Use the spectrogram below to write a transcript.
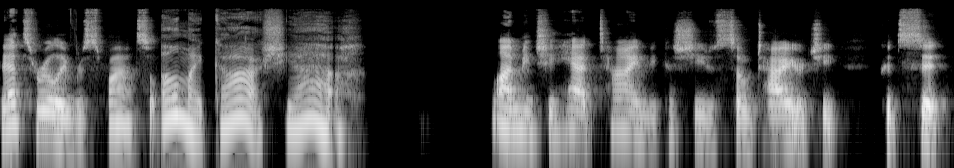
that's really responsible. Oh my gosh, yeah. Well, I mean, she had time because she was so tired. She could sit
